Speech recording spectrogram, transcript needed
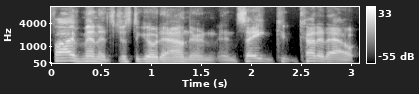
five minutes just to go down there and, and say, cut it out.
